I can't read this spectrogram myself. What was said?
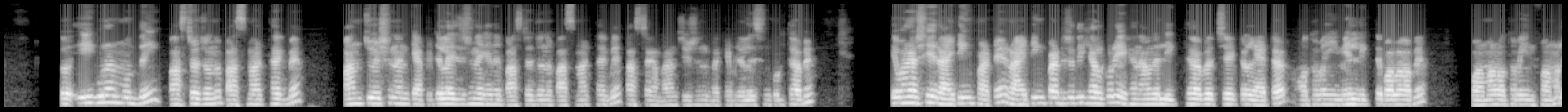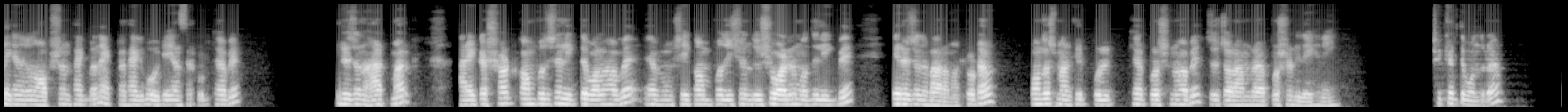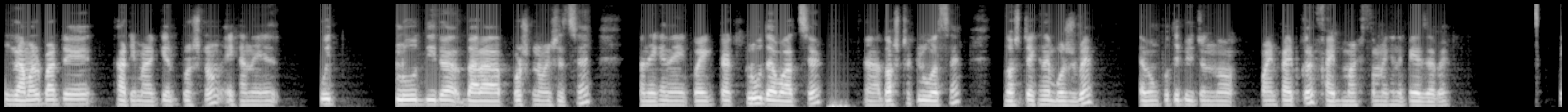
তো এইগুলোর মধ্যেই পাঁচটার জন্য পাঁচ মার্ক থাকবে। পাঞ্চুয়েশন অ্যান্ড ক্যাপিটালাইজেশন এখানে পাঁচটার জন্য পাঁচ মার্ক থাকবে। পাঁচ টাকা পাঞ্চুয়েশন বা ক্যাপিটালাইজেশন করতে হবে। এবার আসি রাইটিং পার্টে রাইটিং পার্টে যদি খেয়াল করি, এখানে আমাদের লিখতে হবে হচ্ছে একটা লেটার অথবা ইমেল লিখতে বলা হবে। ফর্মাল অথবা ইনফর্মাল এখানে কোনো অপশন থাকবে না, একটা থাকবে, ওইটাই অ্যান্সার করতে হবে। এটার জন্য আট মার্ক আর একটা শর্ট কম্পোজিশন লিখতে বলা হবে এবং সেই কম্পোজিশন দুইশো ওয়ার্ডের মধ্যে লিখবে। এটার জন্য বারো মার্ক টোটাল পঞ্চাশ মার্কের পরীক্ষার প্রশ্ন হবে। তো চলো আমরা প্রশ্নটি দেখে নিই। শিক্ষার্থী বন্ধুরা গ্রামার পার্টে থার্টি মার্কের প্রশ্ন, এখানে উইথ ক্লু দ্বারা প্রশ্ন এসেছে। মানে এখানে কয়েকটা ক্লু দেওয়া আছে দশটা ক্লু আছে। দশটা এখানে বসবে এবং প্রতিটির জন্য পয়েন্ট ফাইভ করে ফাইভ মার্কস তোমরা এখানে পেয়ে যাবে।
